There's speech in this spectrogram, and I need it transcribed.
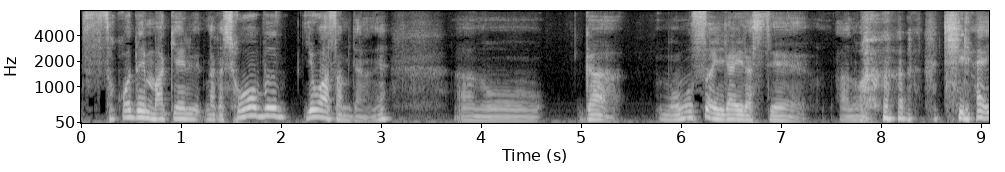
そこで負ける、なんか勝負弱さみたいなね、あのー、が、ものすごいイライラして、あの 嫌い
